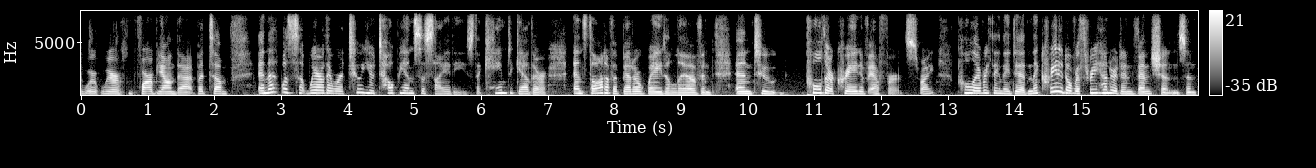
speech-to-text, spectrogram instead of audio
we're, we're far beyond that. But um, and that was where there were two utopian societies that came together and thought of a better way to live and and to pool their creative efforts, right? Pool everything they did. And they created over 300 inventions and,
